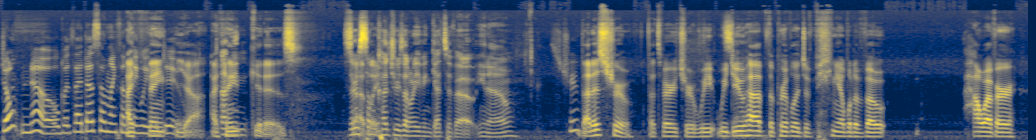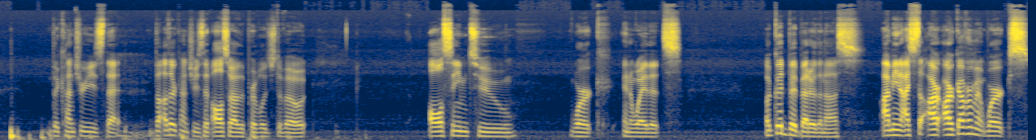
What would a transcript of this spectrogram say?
Don't know, but that does sound like I something we think would do. yeah, I I mean, think it is. There's some countries that don't even get to vote. You know. It's true. That is true. That's very true. We we do have the privilege of being able to vote. However, the countries that Mm. the other countries that also have the privilege to vote all seem to work in a way that's a good bit better than us. I mean, I st- our our government works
